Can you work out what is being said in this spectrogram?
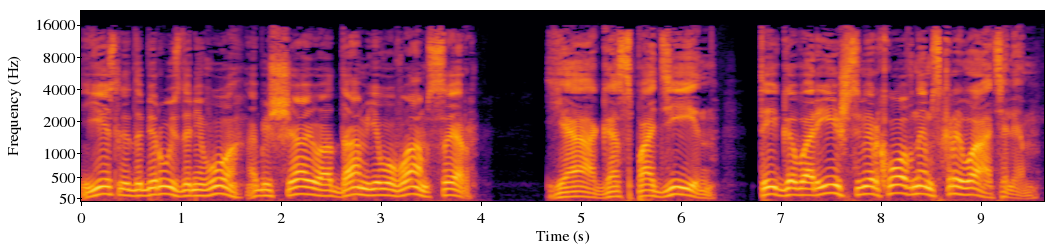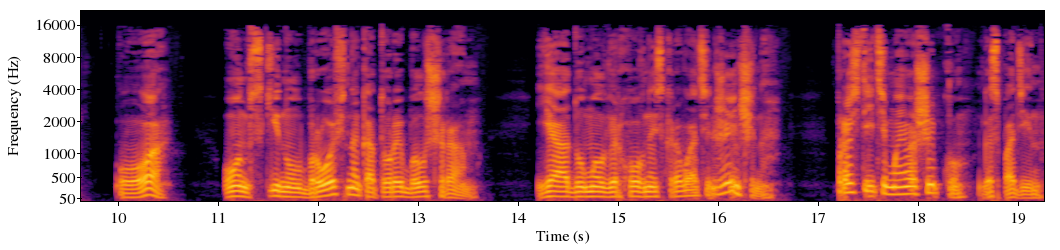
Если доберусь до него, обещаю, отдам его вам, сэр». «Я господин. Ты говоришь с верховным скрывателем». «О!» — он вскинул бровь, на которой был шрам. Я думал, верховный скрыватель — женщина. Простите мою ошибку, господин.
